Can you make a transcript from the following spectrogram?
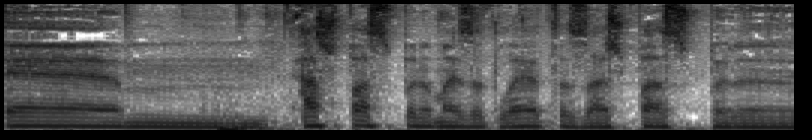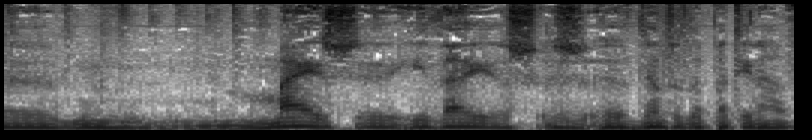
é, há espaço para mais atletas, há espaço para mais ideias dentro da patinave?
